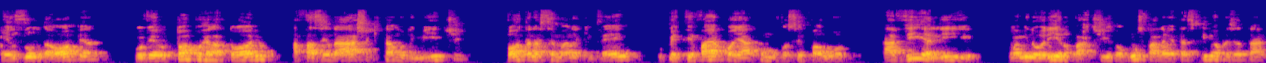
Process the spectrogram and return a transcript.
resumo da ópera, o governo topa o relatório, a Fazenda acha que está no limite, vota na semana que vem, o PT vai apoiar, como você falou. Havia ali uma minoria no partido, alguns parlamentares queriam apresentar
